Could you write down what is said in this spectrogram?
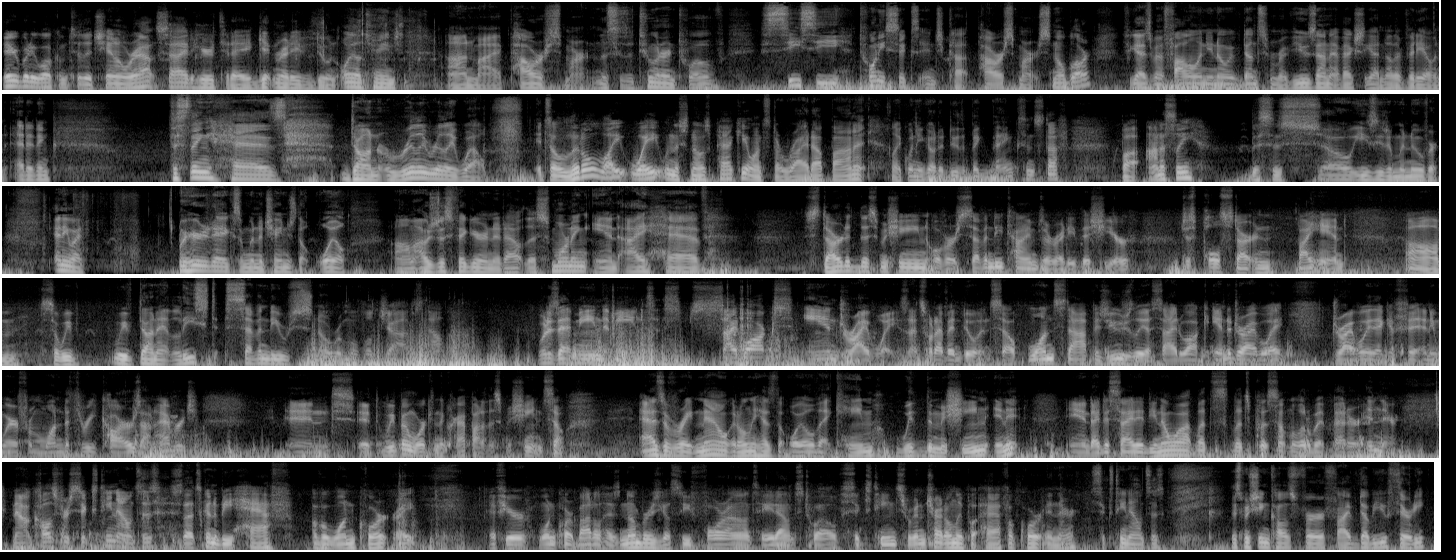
Hey everybody, welcome to the channel. We're outside here today getting ready to do an oil change on my Power Smart. This is a 212 cc 26 inch cut Power Smart snowblower. If you guys have been following, you know we've done some reviews on it. I've actually got another video in editing. This thing has done really, really well. It's a little lightweight when the snow's packy. It wants to ride up on it, like when you go to do the big banks and stuff. But honestly, this is so easy to maneuver. Anyway, we're here today because I'm going to change the oil. Um, I was just figuring it out this morning and I have started this machine over 70 times already this year. Just pull starting by hand. Um, so we've we've done at least 70 snow removal jobs. Now, what does that mean? That means sidewalks and driveways. That's what I've been doing. So one stop is usually a sidewalk and a driveway. Driveway that can fit anywhere from one to three cars on average and it we've been working the crap out of this machine. So as of right now it only has the oil that came with the machine in it and i decided you know what let's let's put something a little bit better in there. Now it calls for 16 ounces so that's going to be half of a one quart right? If your one quart bottle has numbers you'll see four ounce eight ounce 12 16 so we're going to try to only put half a quart in there 16 ounces. This machine calls for 5w30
